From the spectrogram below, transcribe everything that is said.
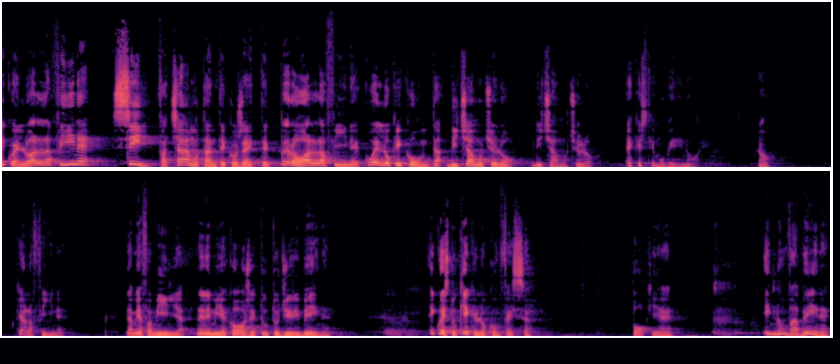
è quello alla fine sì, facciamo tante cosette, però alla fine quello che conta, diciamocelo, diciamocelo, è che stiamo bene noi, no? Che alla fine, nella mia famiglia, nelle mie cose, tutto giri bene. E questo chi è che lo confessa? Pochi, eh? E non va bene,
